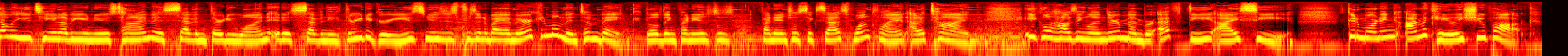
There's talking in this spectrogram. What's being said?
WTAW News Time is 7:31. It is 73 degrees. News is presented by American Momentum Bank, building financial financial success one client at a time. Equal housing lender member FDIC. Good morning. I'm Kaylee Shupak.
